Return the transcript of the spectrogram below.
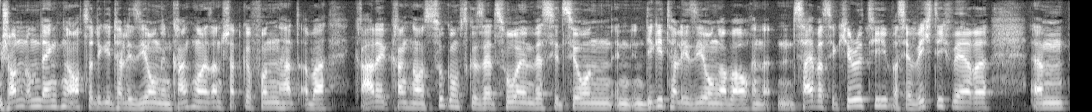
schon ein Umdenken auch zur Digitalisierung in Krankenhäusern stattgefunden hat, aber gerade Krankenhauszukunftsgesetz, hohe Investitionen in, in Digitalisierung, aber auch in, in Cybersecurity, was ja wichtig wäre, ähm,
